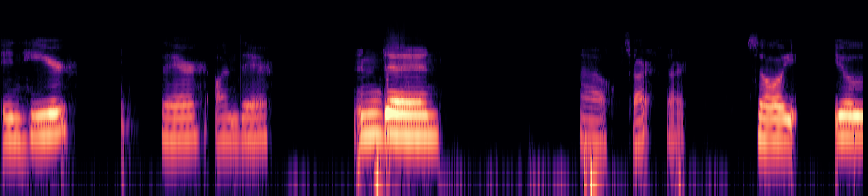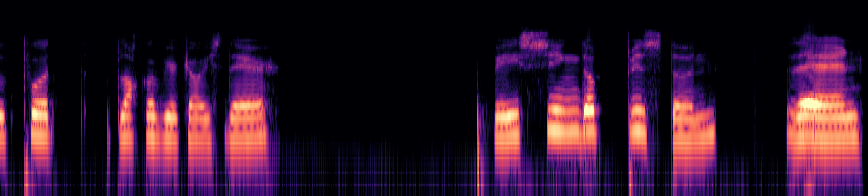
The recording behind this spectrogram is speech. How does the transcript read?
in here, there, on there, and then, oh, sorry, sorry. So you'll put block of your choice there, facing the piston, then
